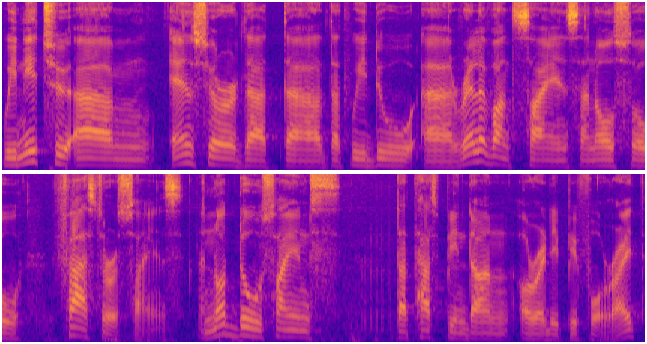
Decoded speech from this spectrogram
We need to um, ensure that uh, that we do uh, relevant science and also faster science, and not do science that has been done already before, right?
